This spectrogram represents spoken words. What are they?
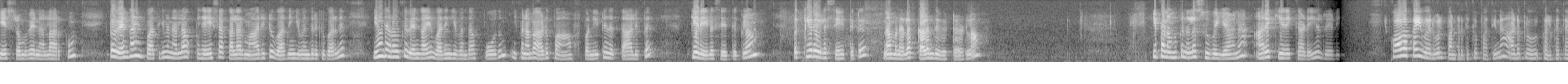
டேஸ்ட் ரொம்பவே நல்லாயிருக்கும். இப்போ வெங்காயம் பார்த்திங்கன்னா நல்லா லேசாக கலர் மாறிட்டு வதங்கி வந்திருக்கு பாருங்கள் இந்த அளவுக்கு வெங்காயம் வதங்கி வந்தால் போதும். இப்போ நம்ம அடுப்பை ஆஃப் பண்ணிவிட்டு இந்த தாளிப்பை கீரையில் சேர்த்துக்கலாம். இப்போ கீரையில் சேர்த்துட்டு நம்ம நல்லா கலந்து விட்டுடலாம். இப்போ நமக்கு நல்ல சுவையான அரைக்கீரை கடையில் ரெடி கோவக்காய் வறுவல் பண்ணுறதுக்கு பார்த்தீங்கன்னா அடுப்பில் ஒரு கல்கத்தா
